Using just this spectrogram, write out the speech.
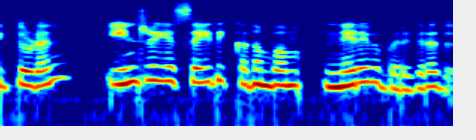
இத்துடன் இன்றைய செய்தி கதம்பம் நிறைவு பெறுகிறது.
